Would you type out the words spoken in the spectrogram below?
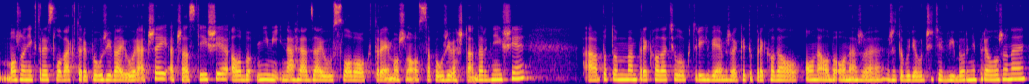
možno niektoré slova, ktoré používajú radšej a častejšie, alebo nimi nahrádzajú slovo, ktoré možno sa používa štandardnejšie. A potom mám prekladateľov, ktorých viem, že keď to prekladal on alebo ona, že, že to bude určite výborne preložené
